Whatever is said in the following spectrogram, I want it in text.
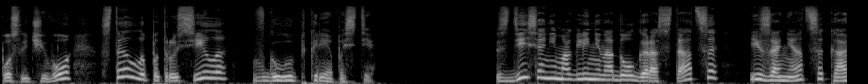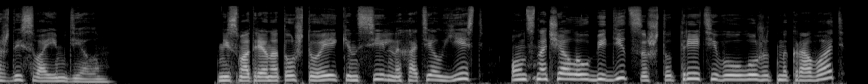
после чего Стелла потрусила вглубь крепости. Здесь они могли ненадолго расстаться и заняться каждый своим делом. Несмотря на то, что Эйкин сильно хотел есть, он сначала убедится, что третьего уложат на кровать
